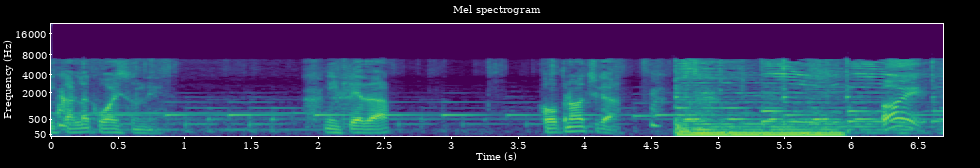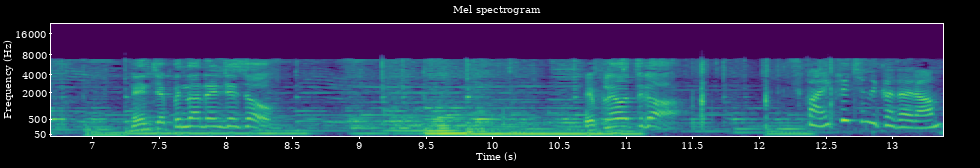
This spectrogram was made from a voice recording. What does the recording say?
నీ కళ్ళకు వాయిస్ ఉంది. నీకు లేదా? ఓపెన్ అవచ్చుగా ఓయ్ నేను చెప్పిన దాన్ని ఏం చేసావు? రిప్లై వచ్చుగా స్పైక్స్ ఇచ్చింది కదా రామ్.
